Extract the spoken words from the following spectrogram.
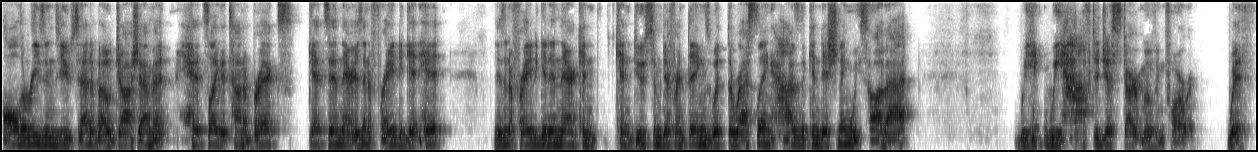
All the reasons you said about Josh Emmett hits like a ton of bricks, gets in there, isn't afraid to get hit, isn't afraid to get in there, can can do some different things with the wrestling, has the conditioning. We saw that. We we have to just start moving forward with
